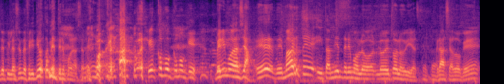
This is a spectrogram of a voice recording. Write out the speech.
depilación definitiva, también te lo puedes hacer. como, como que venimos de allá, ¿eh? de Marte, y también tenemos lo, de todos los días. Gracias, Doc. ¿eh?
